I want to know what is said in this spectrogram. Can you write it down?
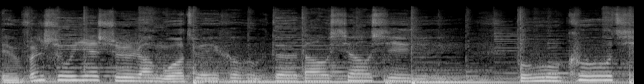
连分手也是让我最后得到消息，不哭泣，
